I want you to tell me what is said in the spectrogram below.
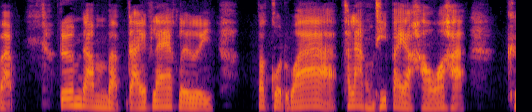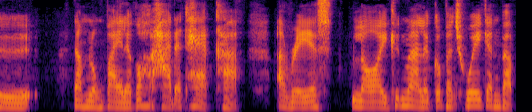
แบบเริ่มดำแบบดิฟแรกเลย ปรากฏว่าฝรั่งที่ไปกับเขาอะค่ะ คือดำลงไปแล้วก็ heart attack ค่ะ arrest ลอยขึ้นมาแล้วก็มาช่วยกันแบบ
